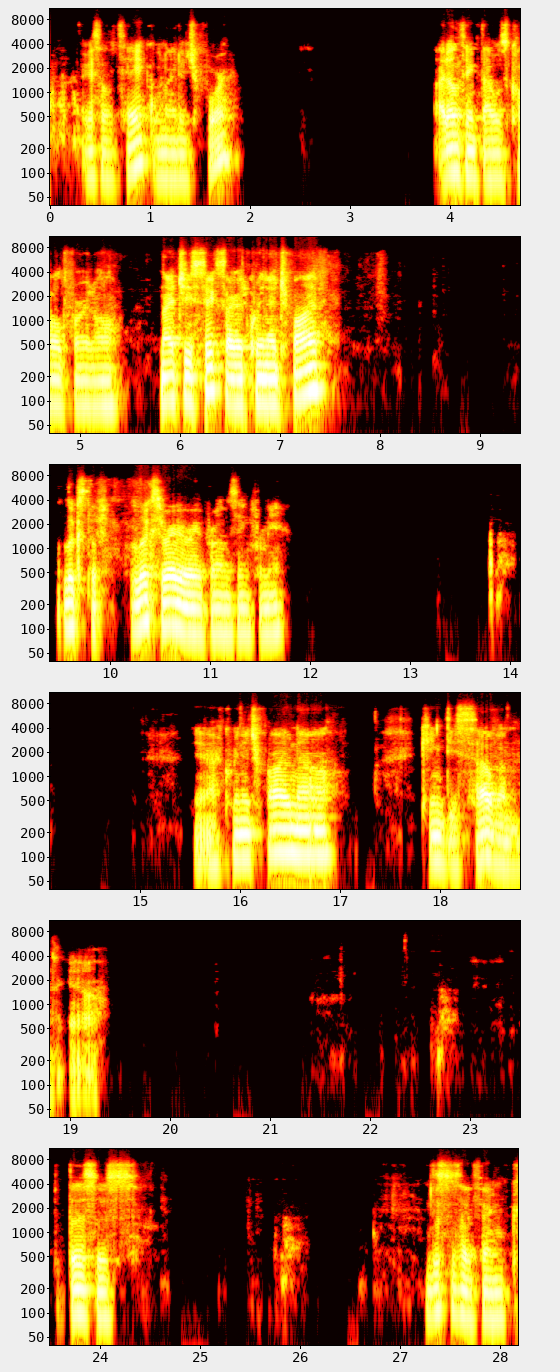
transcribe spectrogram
I guess I'll take on knight h4. I don't think that was called for at all. Knight g6, I got queen h5. Looks looks very, very promising for me. Yeah, queen h5 now. King d7, yeah. But this is this is, I think,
